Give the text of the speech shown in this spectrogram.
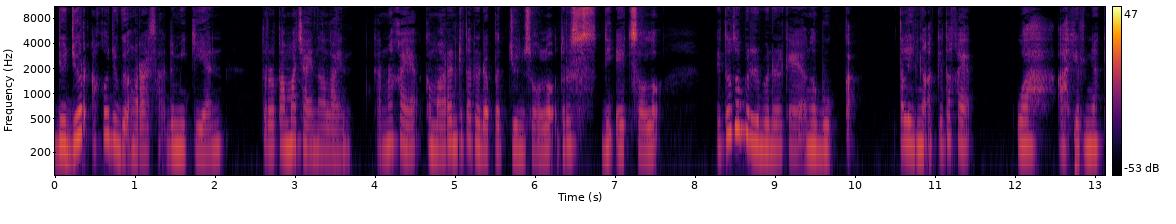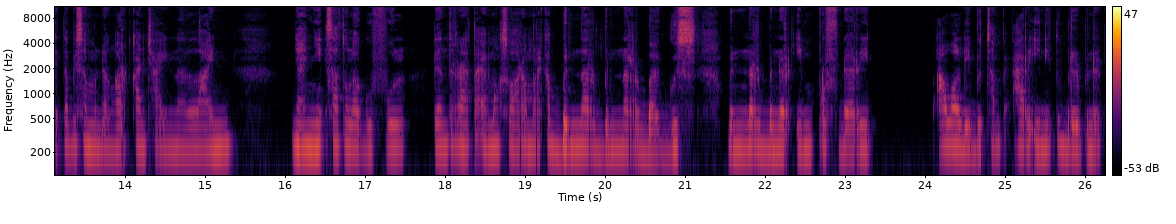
Jujur aku juga ngerasa demikian terutama China Line karena kayak kemarin kita udah dapet Jun solo terus di Edge solo itu tuh bener-bener kayak ngebuka telinga kita kayak wah akhirnya kita bisa mendengarkan China Line nyanyi satu lagu full. Dan ternyata emang suara mereka bener-bener bagus bener-bener improve dari awal debut sampai hari ini tuh bener-bener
